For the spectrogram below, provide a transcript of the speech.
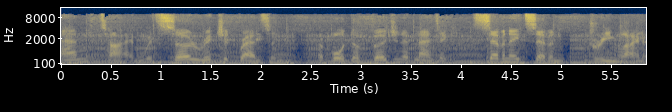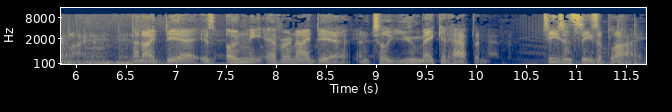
and time with Sir Richard Branson aboard the Virgin Atlantic 787 Dreamliner. An idea is only ever an idea until you make it happen. T's and C's apply.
